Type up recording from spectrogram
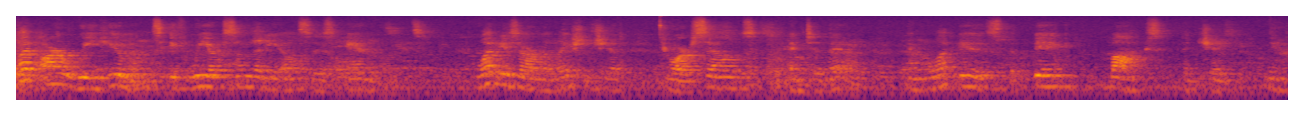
what are we humans if we are somebody else's animals? What is our relationship to ourselves and to them? And what is the big box and shape? Yeah,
